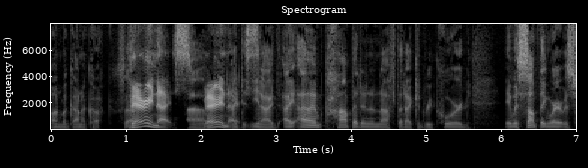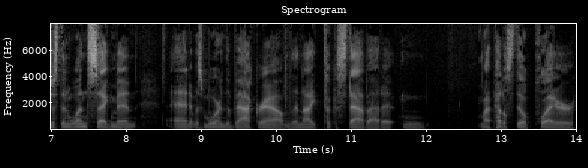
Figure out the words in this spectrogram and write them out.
on Megunticook. So Very nice. um, Very I nice. did- you know, I, I I am competent enough that I could record. It was something where it was just in one segment, and it was more in the background, and I took a stab at it. And my pedal steel player,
